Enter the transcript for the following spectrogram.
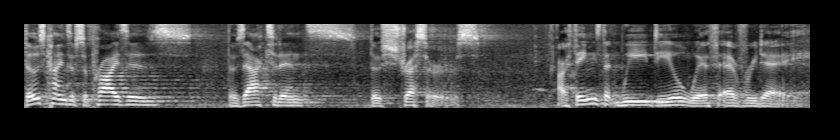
Those kinds of surprises, those accidents, those stressors are things that we deal with every day.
